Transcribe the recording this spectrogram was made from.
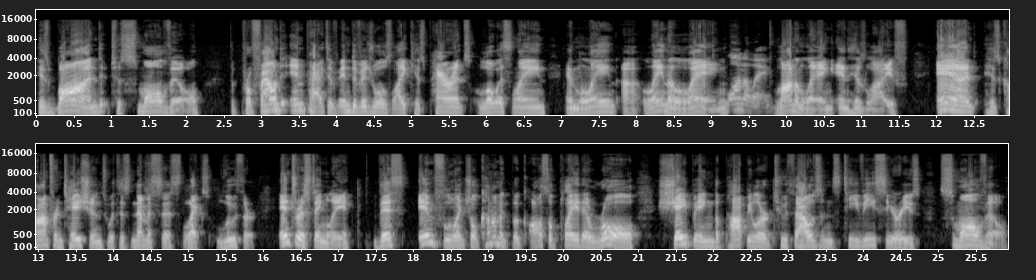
his bond to Smallville, the profound impact of individuals like his parents, Lois Lane, and Lane, uh, Lana Lang, Lana Lang. Lana Lang in his life, and his confrontations with his nemesis, Lex Luthor. Interestingly, this influential comic book also played a role shaping the popular 2000s TV series Smallville.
